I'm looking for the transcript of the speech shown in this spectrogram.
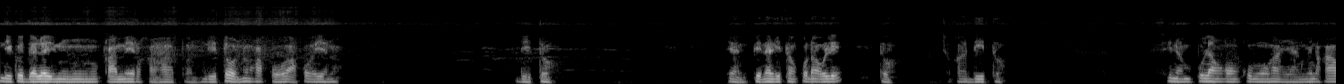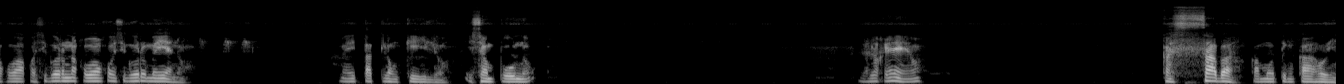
hindi ko dala yung camera kahapon. Dito no? Kakuha ako ayan oh. dito. Yan pinalitan ko na uli. Ito tsaka dito. Sinampulan kong kumuha yan may nakakuha ko siguro nakuha ko siguro may ano may tatlong kilo. Isang puno. Lalaki na eh, oh. Kasaba, kamuting kahoy.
